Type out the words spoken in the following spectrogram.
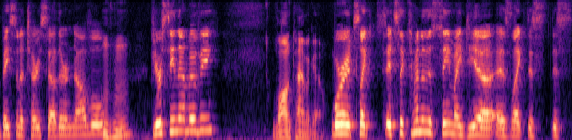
based on a Terry Southern novel. Mm-hmm. Have you ever seen that movie? Long time ago. Where it's like it's like kind of the same idea as like this this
